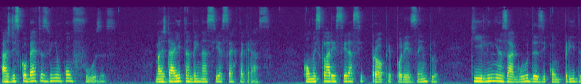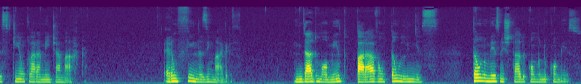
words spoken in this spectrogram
As descobertas vinham confusas, mas daí também nascia certa graça, como esclarecer a si própria, por exemplo, que linhas agudas e compridas tinham claramente a marca. Eram finas e magras. Em dado momento paravam tão linhas, tão no mesmo estado como no começo,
